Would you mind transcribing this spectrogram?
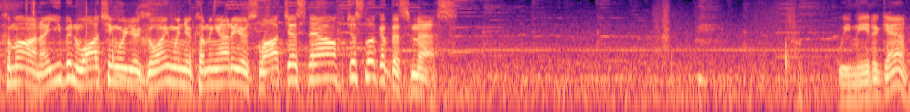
Oh, come on. Are you been watching where you're going when you're coming out of your slot just now? Just look at this mess. We meet again.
